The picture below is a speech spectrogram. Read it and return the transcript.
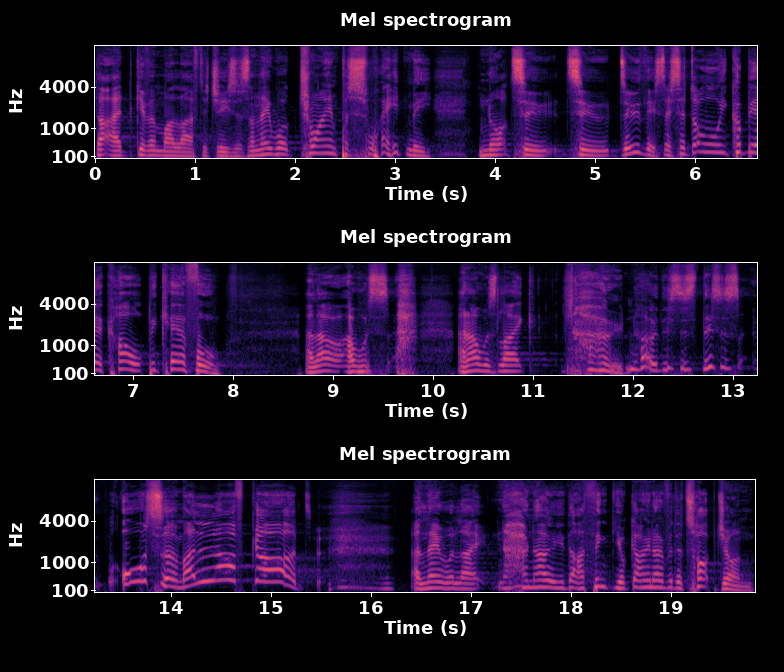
that I'd given my life to Jesus. And they were trying to persuade me not to, to do this. They said, Oh, it could be a cult, be careful. And I, I was and I was like, No, no, this is this is awesome. I love God. And they were like, No, no, I think you're going over the top, John.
